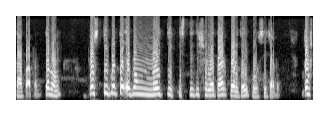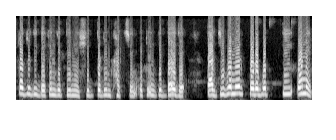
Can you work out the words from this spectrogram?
তা পাবেন এবং বস্তুগত এবং নৈতিক স্থিতিশীলতার পর্যায়ে পৌঁছে যাবে। দ্রষ্টা যদি দেখেন যে তিনি সিদ্ধ ডিম খাচ্ছেন, এটি ইঙ্গিত দেয় যে তার জীবনের পরবর্তী অনেক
